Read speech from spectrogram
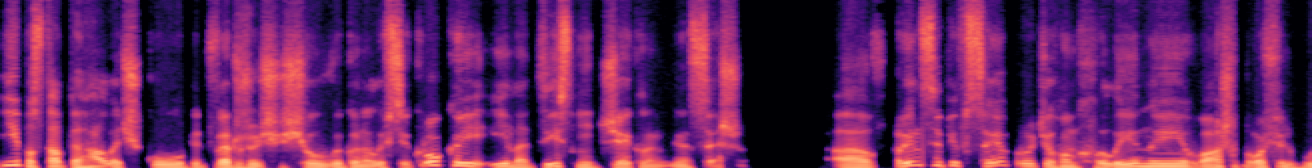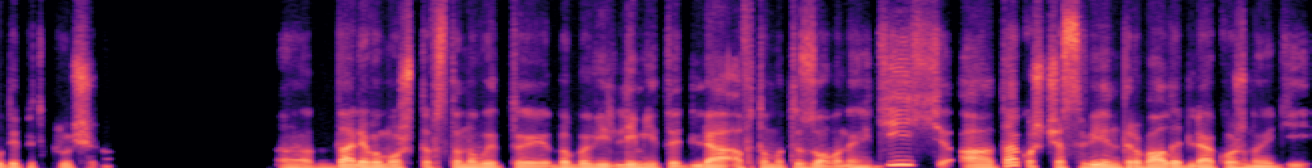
І поставте галочку, підтверджуючи, що ви виконали всі кроки, і натисніть Check LinkedIn Session. В принципі, все протягом хвилини ваш профіль буде підключено. Далі ви можете встановити добові ліміти для автоматизованих дій, а також часові інтервали для кожної дії.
